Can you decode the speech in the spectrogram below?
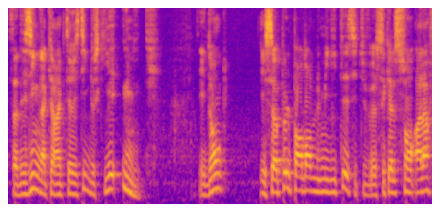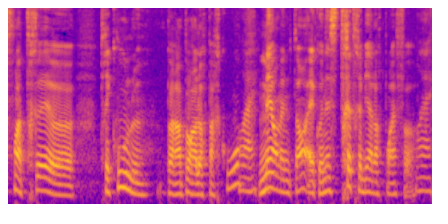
Ça désigne la caractéristique de ce qui est unique. Et donc, et c'est un peu le pendant de l'humilité, si tu veux, c'est qu'elles sont à la fois très, euh, très cool par rapport à leur parcours, Ouais. mais en même temps, elles connaissent très très bien leurs points forts. Ouais.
